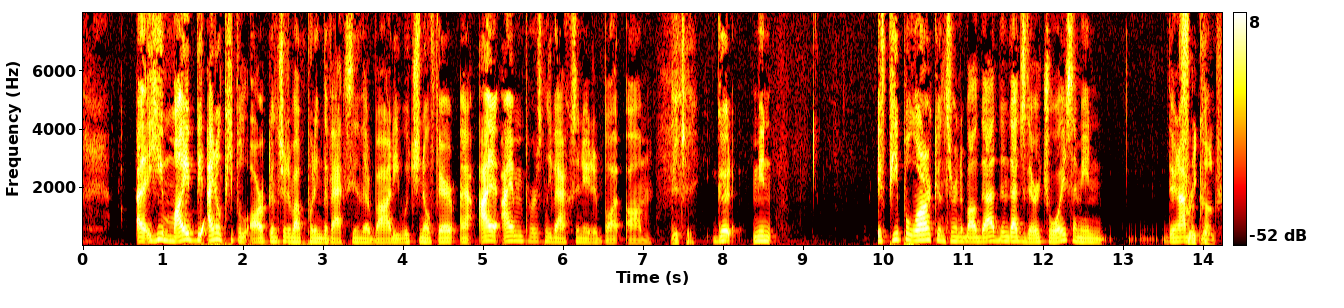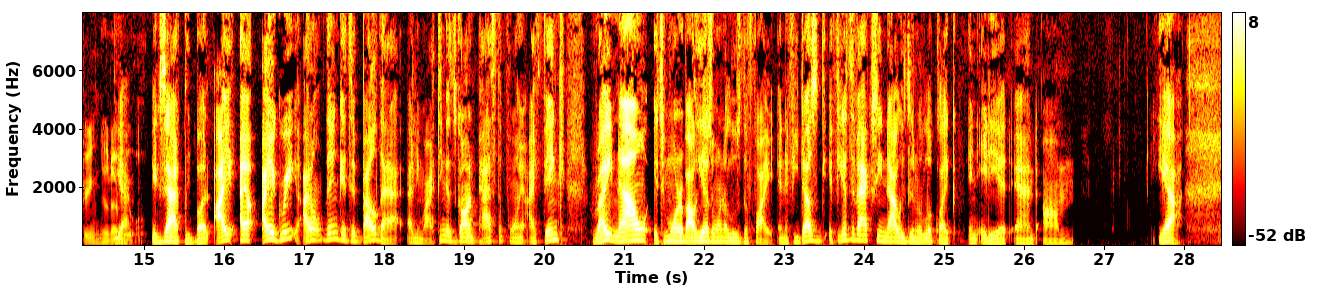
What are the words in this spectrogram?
Uh, he might be. I know people are concerned about putting the vaccine in their body, which you know, fair. I I'm personally vaccinated, but um, Me too. good. I mean, if people are concerned about that, then that's their choice. I mean, they're not Free country. Can do whatever Yeah, you want. exactly. But I, I I agree. I don't think it's about that anymore. I think it's gone past the point. I think right now it's more about he doesn't want to lose the fight, and if he does, if he gets the vaccine now, he's gonna look like an idiot. And um, yeah,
